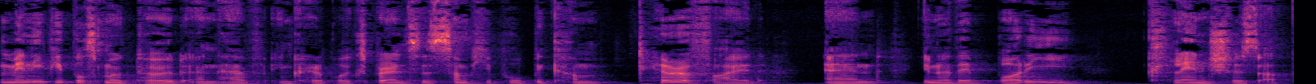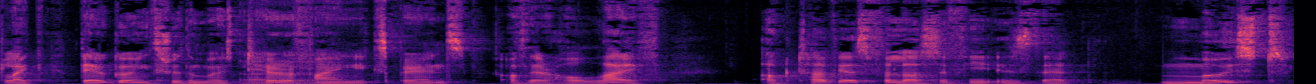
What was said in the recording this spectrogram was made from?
many people smoke toad and have incredible experiences. Some people become terrified and, you know, their body clenches up like they're going through the most uh. terrifying uh. experience of their whole life. Octavio's philosophy is that most,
